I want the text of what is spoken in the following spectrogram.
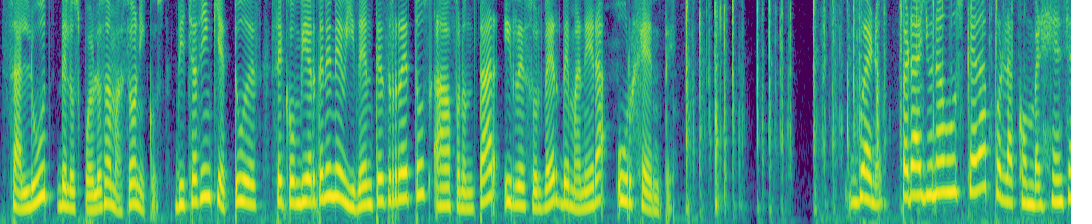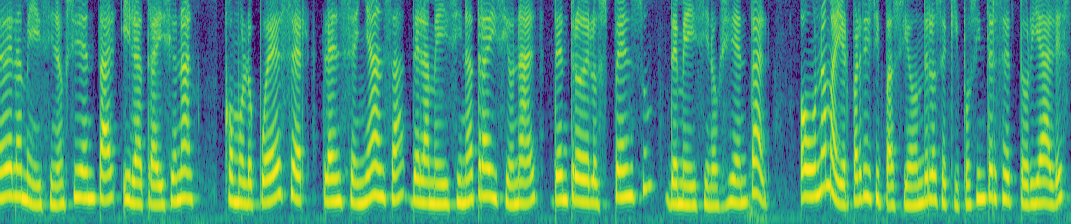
salud de los pueblos amazónicos? Dichas inquietudes se convierten en evidentes retos a afrontar y resolver de manera urgente. Bueno, pero hay una búsqueda por la convergencia de la medicina occidental y la tradicional, como lo puede ser la enseñanza de la medicina tradicional dentro de los pensum de medicina occidental, o una mayor participación de los equipos intersectoriales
